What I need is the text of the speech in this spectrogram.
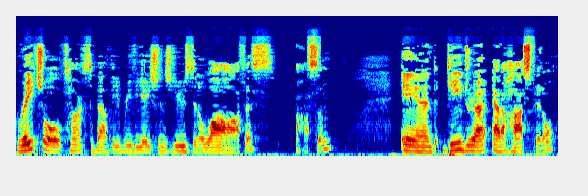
Rachel talks about the abbreviations used in a law office. Awesome. And Deidre at a hospital.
